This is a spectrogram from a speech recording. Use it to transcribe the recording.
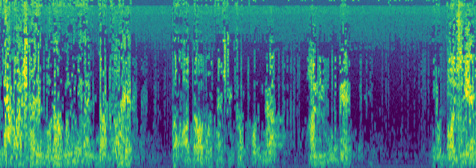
نمایش های گوناگون میرن دادگاه Bollier,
